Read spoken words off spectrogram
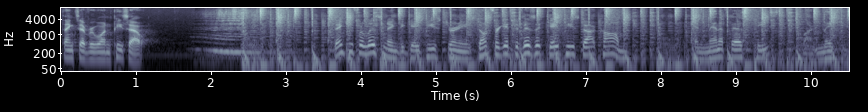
Thanks, everyone. Peace out. Thank you for listening to Gay Peace Journeys. Don't forget to visit gaypeace.com and manifest peace by making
